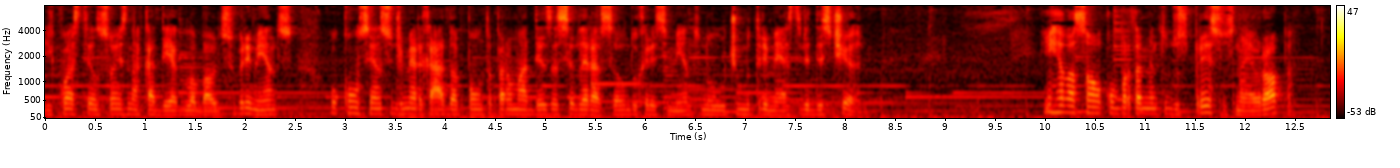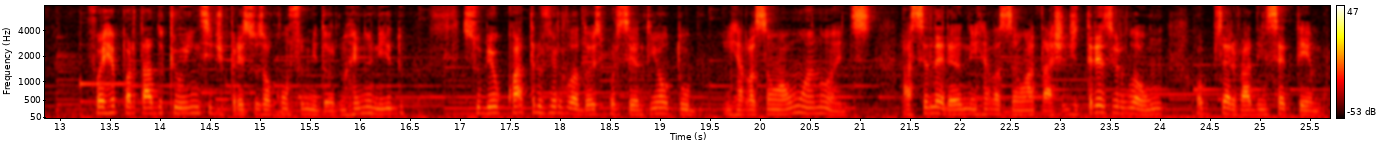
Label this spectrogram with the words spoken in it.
e com as tensões na cadeia global de suprimentos, o consenso de mercado aponta para uma desaceleração do crescimento no último trimestre deste ano. Em relação ao comportamento dos preços na Europa, foi reportado que o índice de preços ao consumidor no Reino Unido subiu 4,2% em outubro, em relação a um ano antes, acelerando em relação à taxa de 3,1% observada em setembro,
